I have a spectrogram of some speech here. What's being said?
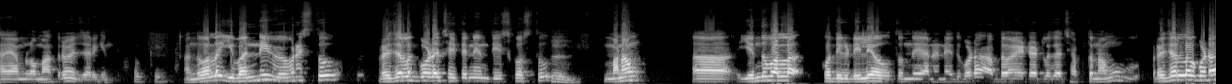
హయాంలో మాత్రమే జరిగింది. అందువల్ల ఇవన్నీ వివరిస్తూ ప్రజలకు కూడా చైతన్యం తీసుకొస్తూ ఉమ్, మనం ఆ, ఎందువల్ల కొద్దిగా డిలే అవుతుంది అని అనేది కూడా అర్థమయ్యేటట్లుగా చెప్తున్నాము. ప్రజల్లో కూడా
